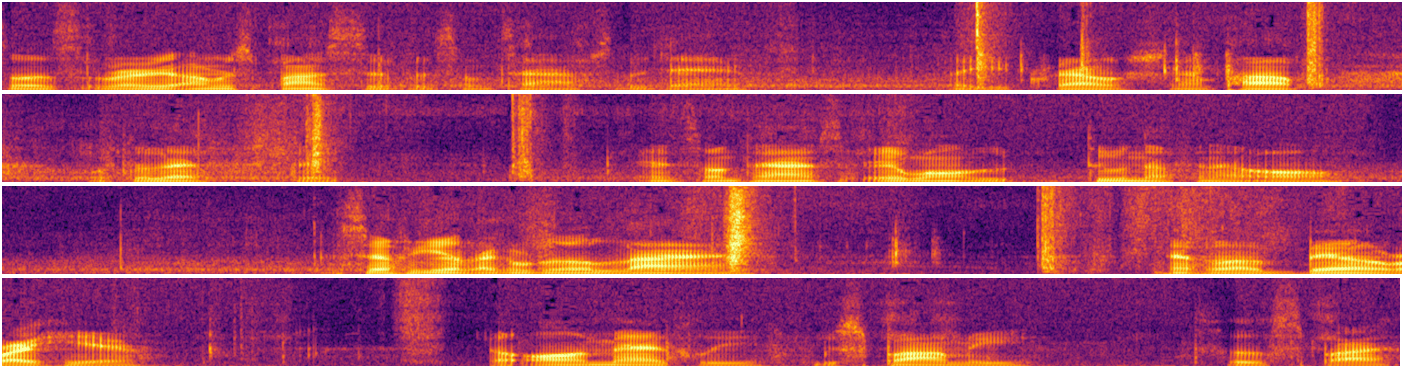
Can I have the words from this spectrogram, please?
So it's very unresponsive sometimes the game that you crouch and pop with the left stick. And sometimes it won't do nothing at all. Except for you get like a little line and a bell right here. It'll automatically respond me to the spot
